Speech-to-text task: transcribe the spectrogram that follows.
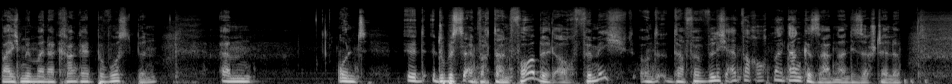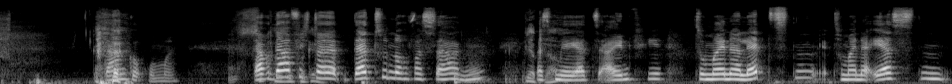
weil ich mir meiner Krankheit bewusst bin. Ähm, und äh, du bist einfach da ein Vorbild auch für mich. Und dafür will ich einfach auch mal Danke sagen an dieser Stelle. Danke, Roman. super, darf super ich da, dazu noch was sagen, ja, was mir jetzt einfiel? Zu meiner letzten, zu meiner ersten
